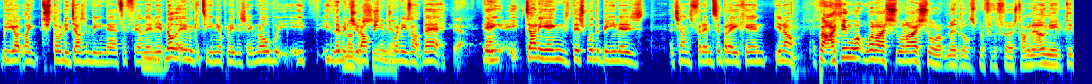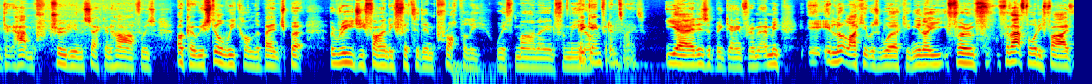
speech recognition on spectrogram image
we got like Sturridge hasn't been there to fill in. Not that him and Coutinho play the same role, but he, he limits your options senior. when he's not there. Yeah. Ing- he- Danny Ings, this would have been his a chance for him to break in. You know, But I think what, what I what I saw at Middlesbrough for the first time, and it only did happen truly in the second half, was okay. We were still weak on the bench, but Origi finally fitted in properly with Mane and Firmino. big game for him tonight. Yeah, it is a big game for him. I mean, it, it looked like it was working. You know, you- for for that forty-five,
